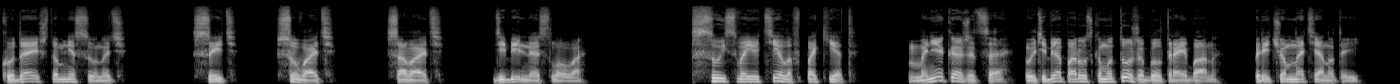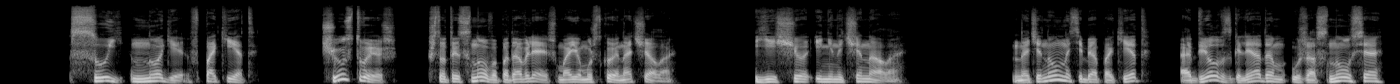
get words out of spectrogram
куда и что мне сунуть? Сыть, сувать, совать. Дебильное слово. Суй свое тело в пакет. Мне кажется, у тебя по-русскому тоже был тройбан, причем натянутый. Суй ноги в пакет. Чувствуешь, что ты снова подавляешь мое мужское начало? Еще и не начинала. Натянул на себя пакет, обвел взглядом, ужаснулся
